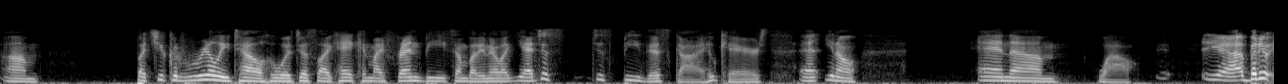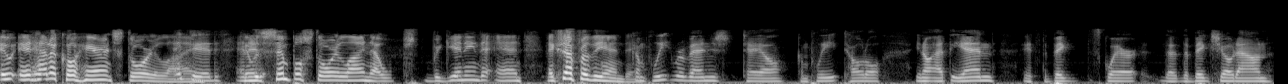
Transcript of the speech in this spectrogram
um, but you could really tell who was just like, hey, can my friend be somebody? And they're like, yeah, just just be this guy. Who cares? And you know, and um, wow, yeah, but it, it, it had a coherent storyline. It did, and And it was simple storyline that was beginning to end, except for the ending. complete revenge tale, complete total. You know, at the end, it's the big square, the the big showdown.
